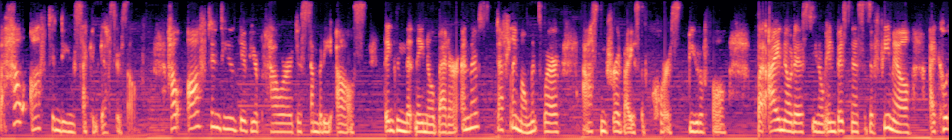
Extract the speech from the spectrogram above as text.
But how often do you second guess yourself? How often do you give your power to somebody else, thinking that they know better? And there's definitely moments where asking for advice, of course, beautiful. But I noticed, you know, in business as a female, I coach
